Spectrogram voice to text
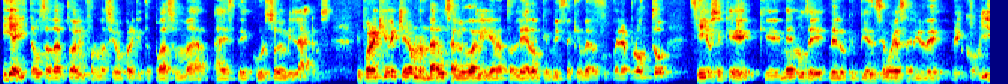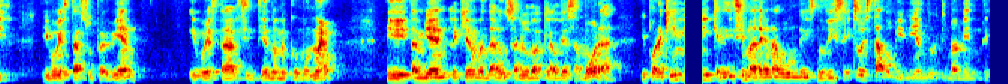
y ahí te vamos a dar toda la información para que te puedas sumar a este curso de milagros. Y por aquí le quiero mandar un saludo a Liliana Toledo, que me dice que me recupere pronto. Sí, yo sé que, menos de, lo que piense voy a salir de, del COVID y voy a estar súper bien y voy a estar sintiéndome como nuevo. Y también le quiero mandar un saludo a Claudia Zamora. Y por aquí mi queridísima Adriana Bundes nos dice, eso he estado viviendo últimamente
